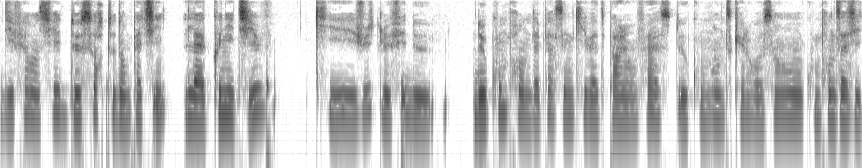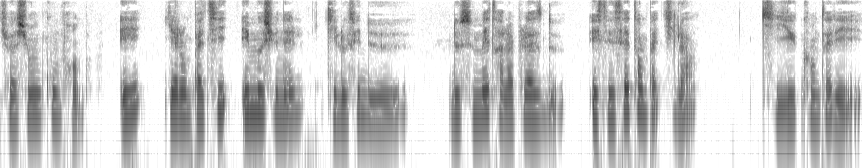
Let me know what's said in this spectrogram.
différencier deux sortes d'empathie. La cognitive, qui est juste le fait de, de comprendre la personne qui va te parler en face, de comprendre ce qu'elle ressent, comprendre sa situation, comprendre. Et il y a l'empathie émotionnelle qui est le fait de, de se mettre à la place d'eux. Et c'est cette empathie-là qui, quand elle est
